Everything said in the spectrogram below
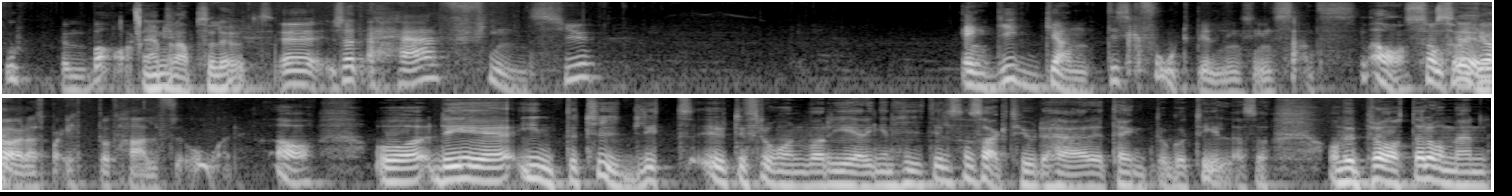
uppenbart. Ja, men absolut. Eh, så att här finns ju en gigantisk fortbildningsinsats ja, som ska göras på ett och ett halvt år. Ja, och det är inte tydligt utifrån vad regeringen hittills har sagt hur det här är tänkt att gå till. Alltså, om vi pratar om en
